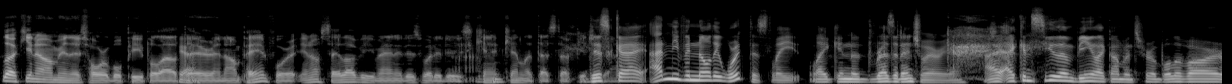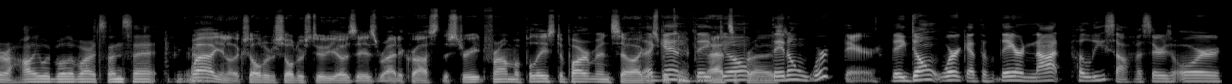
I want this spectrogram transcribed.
Look, you know, I mean, there's horrible people out Yeah. there, and I'm paying for it. You know, say love you, man. It is what it is. Can't can't let that stuff get this you down. guy, I didn't even know they worked this late, like in the residential area. I, I can see them being like on Ventura Boulevard or Hollywood Boulevard, at Sunset. you know. Well, you know, like Shoulder to Shoulder Studios is right across the street from a police department, so I guess we Again, can't be they that don't. surprised. They don't work there. They don't work at the. They are not police officers or.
